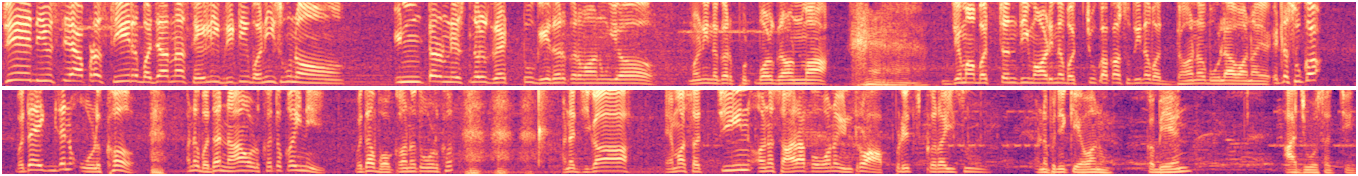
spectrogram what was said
જે દિવસે આપણે શેર બજારના સેલિબ્રિટી બનીશું ને ઇન્ટરનેશનલ ગ્રેટ ટુગેધર કરવાનું ય મણિનગર ફૂટબોલ ગ્રાઉન્ડમાં જેમાં બચ્ચનથી માંડીને બચ્ચુ કાકા સુધીના બધાને બોલાવાના છે એટલે શું કહો? બધા એકબીજાને ઓળખ. અને બધા ના ઓળખે તો કંઈ નહીં. બધા બોકાને તો ઓળખ. અને જીગા એમાં સચિન અને સારા પવાનો ઇન્ટ્રો આપણે જ કરાવીશું અને પછી કહેવાનું કે બેન આ જુઓ સચિન.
